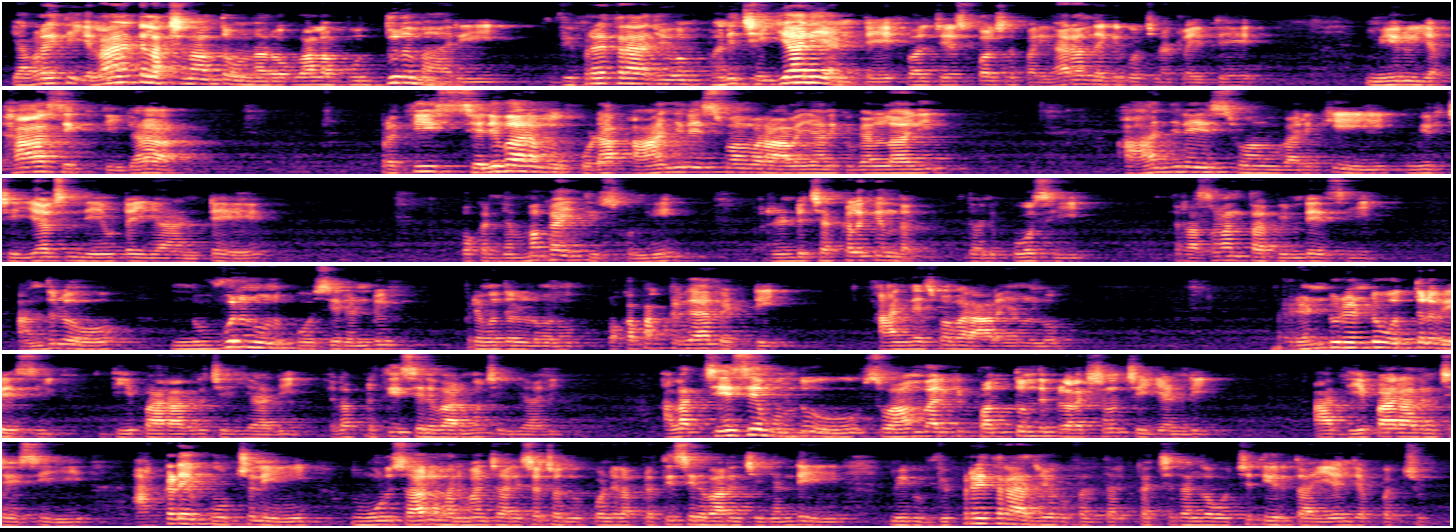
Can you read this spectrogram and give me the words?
ఎవరైతే ఇలాంటి లక్షణాలతో ఉన్నారో వాళ్ళ బుద్ధులు మారి విపరీత రాజయోగం పని చెయ్యాలి అంటే వాళ్ళు చేసుకోవాల్సిన పరిహారాల దగ్గరికి వచ్చినట్లయితే మీరు యథాశక్తిగా ప్రతి శనివారం కూడా ఆంజనేయ స్వామివారి ఆలయానికి వెళ్ళాలి. ఆంజనేయ స్వామి వారికి మీరు చేయాల్సింది ఏమిటయ్యా అంటే ఒక నిమ్మకాయ తీసుకుని రెండు చెక్కల కింద దాన్ని రసం రసమంతా పిండేసి అందులో నువ్వుల నూనె పోసి రెండు ప్రమిదల్లోనూ ఒక పక్కగా పెట్టి ఆంజనేయస్వామి ఆలయంలో రెండు రెండు ఒత్తులు వేసి దీపారాధన చెయ్యాలి. ఇలా ప్రతి శనివారము చెయ్యాలి. అలా చేసే ముందు స్వామివారికి పంతొమ్మిది ప్రదక్షిణలు చెయ్యండి. ఆ దీపారాధన చేసి అక్కడే కూర్చుని మూడుసార్లు హనుమాన్ చాలీసా చదువుకోండి. ఇలా ప్రతి శనివారం చేయండి మీకు విపరీత రాజయోగ ఫలితాలు ఖచ్చితంగా వచ్చి తీరుతాయి అని చెప్పచ్చు.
